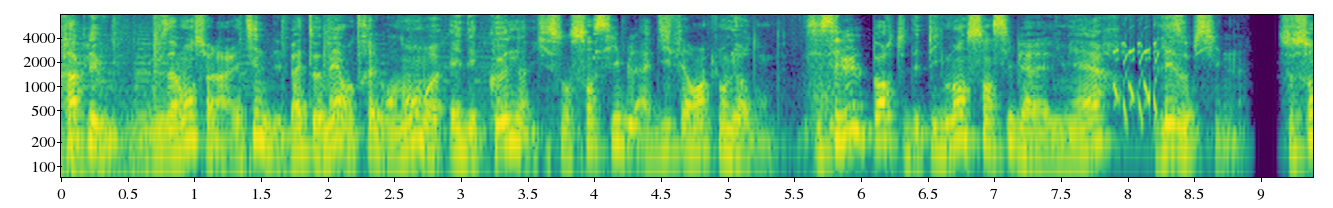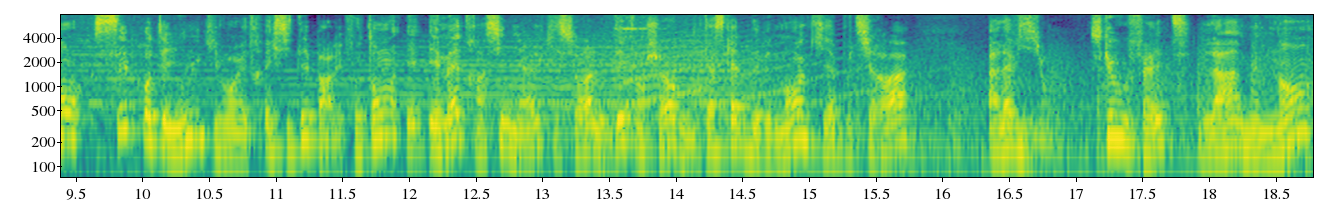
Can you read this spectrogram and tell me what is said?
Rappelez-vous, nous avons sur la rétine des bâtonnets en très grand nombre et des cônes qui sont sensibles à différentes longueurs d'onde. Ces cellules portent des pigments sensibles à la lumière, les opsines. Ce sont ces protéines qui vont être excitées par les photons et émettre un signal qui sera le déclencheur d'une cascade d'événements qui aboutira à la vision. Ce que vous faites, là, maintenant,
